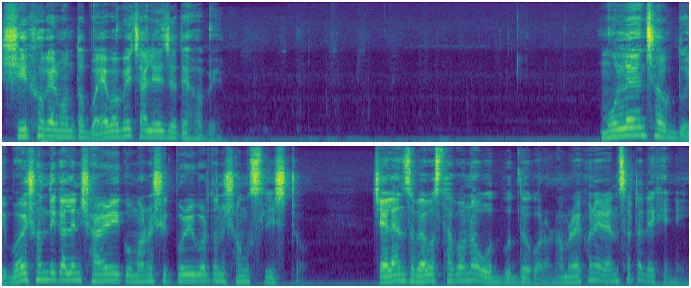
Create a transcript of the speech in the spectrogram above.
শিক্ষকের মন্তব্য, এভাবেই চালিয়ে যেতে হবে। মূল্যায়ন ছক দুই, বয়সন্ধিকালীন শারীরিক ও মানসিক পরিবর্তন সংশ্লিষ্ট। চ্যালেঞ্জ ব্যবস্থাপনা ও উদ্বুদ্ধকরণ। আমরা এখন এর অ্যান্সারটা দেখে নিই।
